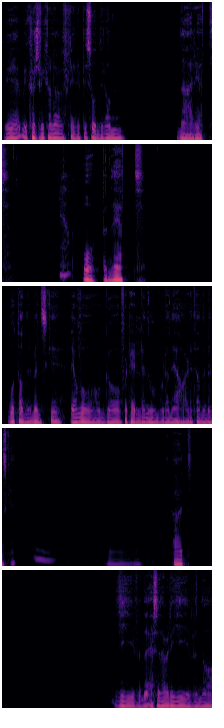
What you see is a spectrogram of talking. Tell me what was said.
Du, kanskje vi kan lage flere episoder om nærhet, Ja. Åpenhet mot andre mennesker. Det å våge å fortelle noe om hvordan jeg har det til andre mennesker. Mm. Eh, Jeg har et givende Jeg syns det er veldig givende å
